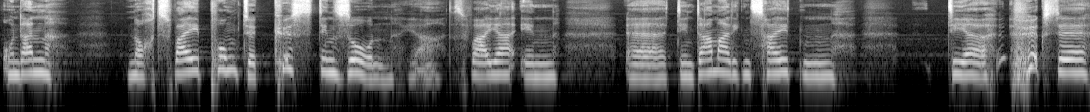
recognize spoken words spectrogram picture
Und dann noch zwei Punkte. Küsst den Sohn. Ja, das war ja in äh, den damaligen Zeiten der höchste,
